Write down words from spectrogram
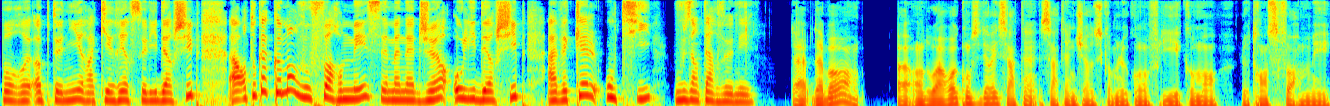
pour euh, obtenir, acquérir ce leadership? Alors, En tout cas, comment vous formez ces managers au leadership? Avec quels outils vous intervenez? D'a- D'abord, euh, on doit reconsidérer certains, certaines choses comme le conflit et comment le transformer.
